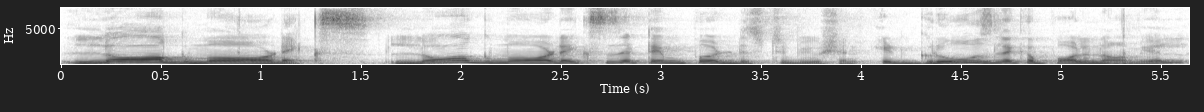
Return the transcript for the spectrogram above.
Log mod x. Log mod x is a tempered distribution. It grows like a polynomial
